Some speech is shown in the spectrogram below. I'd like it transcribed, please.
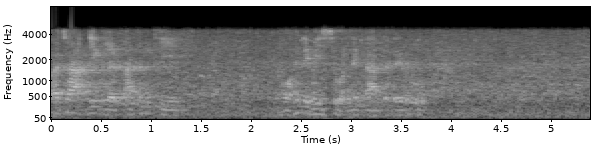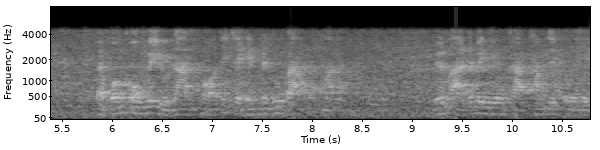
ประชาติที่เกิดมาทั้งทีขอให้ได้มีส่วนในการปฏิรูป แต่ผมคงไม่อยู่นานพอที่จะเห็นเป็นรูปร่างออกมา หรืออาจจะไม่มีโอกาสทำด้วยตัวเอง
